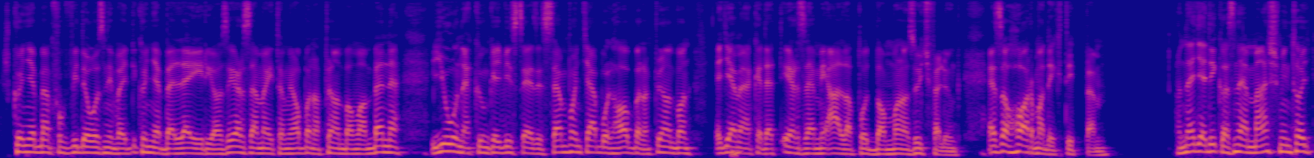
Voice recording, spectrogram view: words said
és könnyebben fog videózni, vagy könnyebben leírja az érzelmeit, ami abban a pillanatban pillanatban van benne, jó nekünk egy visszajelzés szempontjából, ha abban a pillanatban egy emelkedett érzelmi állapotban van az ügyfelünk. Ez a harmadik tippem. A negyedik az nem más, mint hogy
